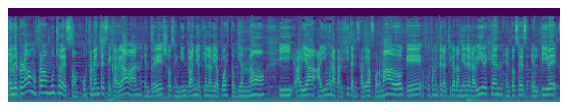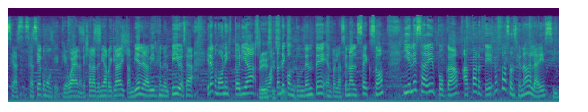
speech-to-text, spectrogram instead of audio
En el programa mostraban mucho eso. Justamente se cargaban entre ellos en quinto año quién la había puesto, quién no. Y había ahí una parejita que se había formado, que justamente la chica también era virgen. Entonces el pibe se, se hacía como que, que, bueno, que ya la tenía arreglada y también era virgen el pibe. O sea, era como una historia Sí, como sí, bastante sí, sí. contundente en relación al sexo. Y en esa época, aparte, no estaba sancionada la ESI.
